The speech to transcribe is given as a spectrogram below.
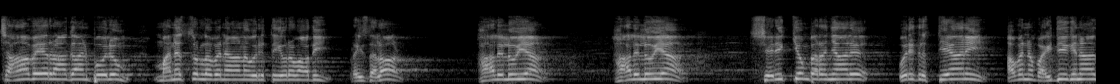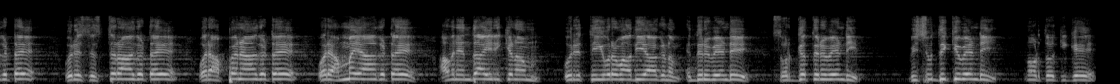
ചാവേറാകാൻ പോലും മനസ്സുള്ളവനാണ് ഒരു തീവ്രവാദി. പ്രൈസ് അലോൺ ഹാലലൂയ ഹാലലൂയ ശരിക്കും പറഞ്ഞാൽ ഒരു ക്രിസ്ത്യാനി അവൻ വൈദികനാകട്ടെ ഒരു സിസ്റ്റർ ആകട്ടെ ഒരു അപ്പനാകട്ടെ ഒരു അമ്മയാകട്ടെ അവൻ എന്തായിരിക്കണം? ഒരു തീവ്രവാദിയാകണം. എന്തിനു വേണ്ടി? സ്വർഗത്തിനു വേണ്ടി വിശുദ്ധിക്ക് വേണ്ടി. നോർത്ത് നോക്കിക്കേ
